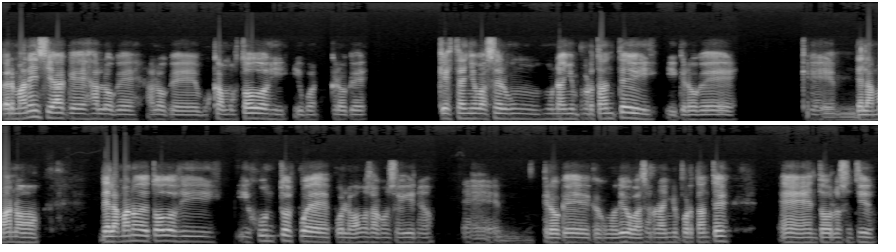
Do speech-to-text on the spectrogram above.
permanencia, que es a lo que, a lo que buscamos todos. Y, bueno, creo que, que, este año va a ser un, año importante y, creo que, que de la mano de la mano de todos y, y juntos pues, pues lo vamos a conseguir. ¿no? Eh, creo que, como digo, va a ser un año importante eh, en todos los sentidos.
